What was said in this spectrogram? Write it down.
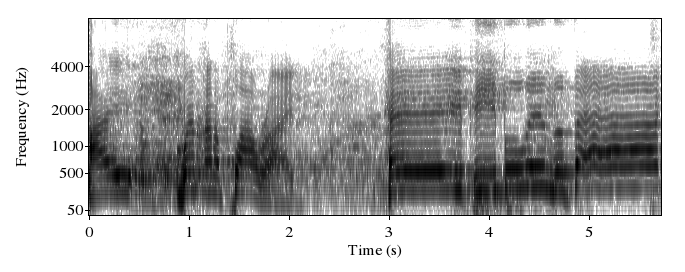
I went on a plow ride Hey, people in the back,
